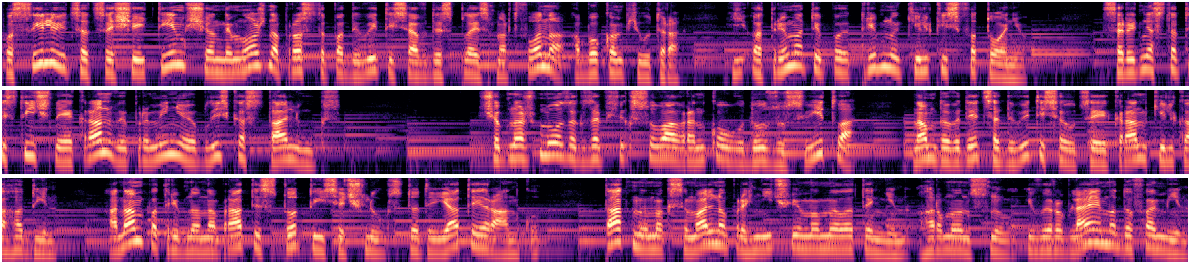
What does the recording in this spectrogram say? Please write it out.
Посилюється це ще й тим, що не можна просто подивитися в дисплей смартфона або комп'ютера і отримати потрібну кількість фотонів. Середньостатистичний екран випромінює близько 100 люкс. Щоб наш мозок зафіксував ранкову дозу світла, нам доведеться дивитися у цей екран кілька годин, а нам потрібно набрати 100 тисяч люкс до 9 ранку. Так ми максимально пригнічуємо мелатонін, гормон сну і виробляємо дофамін,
